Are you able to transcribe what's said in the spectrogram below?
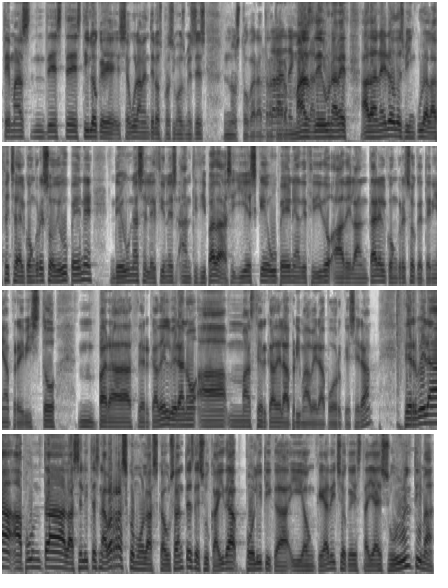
temas de este estilo que seguramente los próximos meses nos tocará tratar más de una vez. Adanero desvincula la fecha del congreso de UPN de unas elecciones anticipadas y es que UPN ha decidido adelantar el congreso que tenía previsto mm, para cerca del verano a más cerca de la primavera. ¿Por qué será? Cervera apunta a las élites navarras como las causantes de su caída política y aunque ha dicho que esta ya es su última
